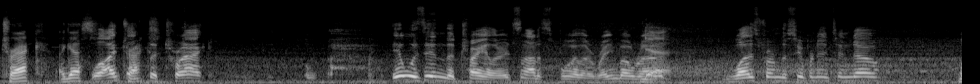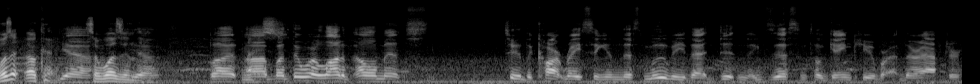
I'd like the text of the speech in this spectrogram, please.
track i guess Well, I think the track. It was in the trailer. It's not a spoiler. Rainbow Road Yeah. was from the Super Nintendo. was it okay Yeah. so it was in yeah. there But Nice. uh, but there were a lot of elements to the kart racing in this movie that didn't exist until GameCube or thereafter.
